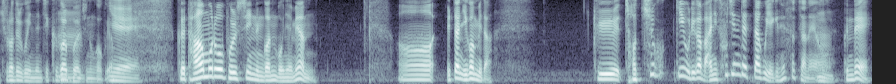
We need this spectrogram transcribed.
줄어들고 있는지 그걸 음. 보여주는 거고요. 예, 그 다음으로 볼 수 있는 건 뭐냐면 어 일단 이겁니다. 그 저축이 우리가 많이 소진됐다고 얘기를 했었잖아요. 음. 근데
